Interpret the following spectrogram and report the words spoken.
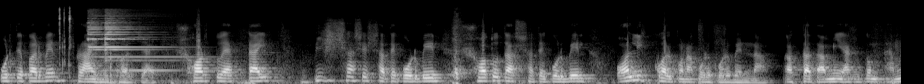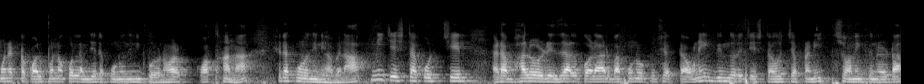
করতে পারবেন, প্রায় নিখরচায় শর্ত একটাই বিশ্বাসের সাথে করবেন, সততার সাথে করবেন, অলিক কল্পনা করে করবেন না। অর্থাৎ আমি একদম এমন একটা কল্পনা করলাম যেটা কোনোদিনই পূরণ হওয়ার কথা না, সেটা কোনোদিনই হবে না। আপনি চেষ্টা করছেন একটা ভালো রেজাল্ট করার বা কোনো কিছু একটা অনেক দিন ধরে চেষ্টা হচ্ছে, আপনার ইচ্ছে অনেক দিনের ওটা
